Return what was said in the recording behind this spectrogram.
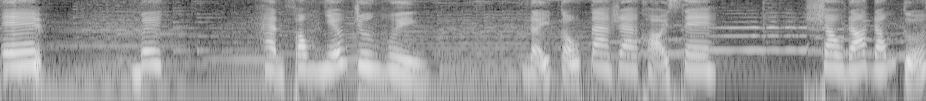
E. B. Hành Phong nhéo Trương Huyền. Đẩy cậu ta ra khỏi xe. Sau đó đóng cửa.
